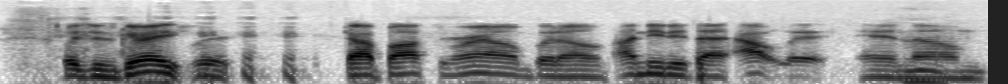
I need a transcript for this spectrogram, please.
which is great. But got bossed around, but um, I needed that outlet, and um,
